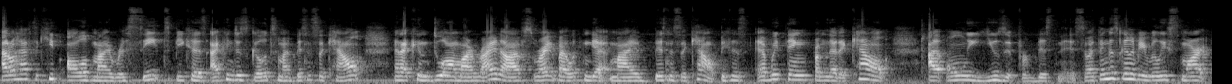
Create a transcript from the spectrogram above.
I don't have to keep all of my receipts because I can just go to my business account and I can do all my write-offs right by looking at my business account because everything from that account I only use it for business. So I think it's to be really smart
